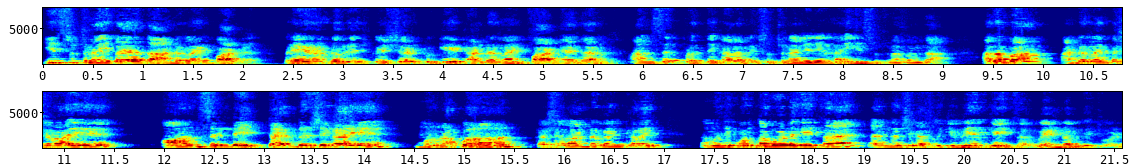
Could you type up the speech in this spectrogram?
हीच सूचना इथं आहे आता underline part frame W question to get underline part as an answer प्रत्येकाला मी सूचना लिहिलेली नाही ही सूचना समजा आता पहा अंडरलाईन कशाला आहे ऑन संडे टाइम दर्शक आहे म्हणून आपण कशाला अंडरलाईन करायचं? म्हणजे कोणता वर्ड घ्यायचा आहे? टाइम असलं की वेन घ्यायचं. वेन डब्ल्यूच वर्ड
